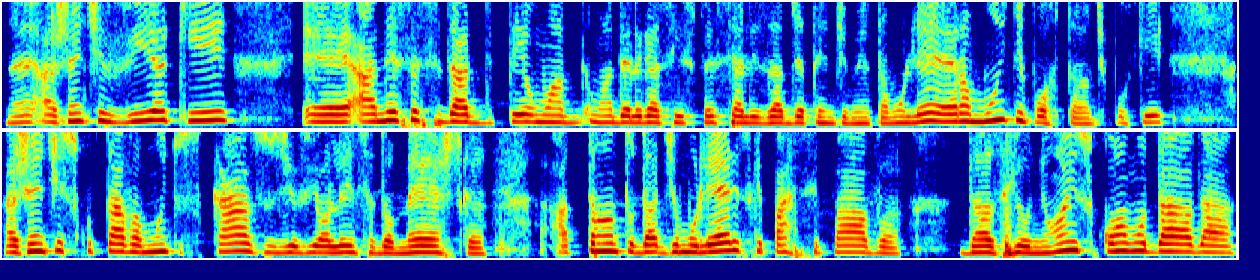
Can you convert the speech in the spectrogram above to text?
né, a gente via que é, a necessidade de ter uma, uma delegacia especializada de atendimento à mulher era muito importante, porque a gente escutava muitos casos de violência doméstica, tanto da, de mulheres que participavam das reuniões, como da, da,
